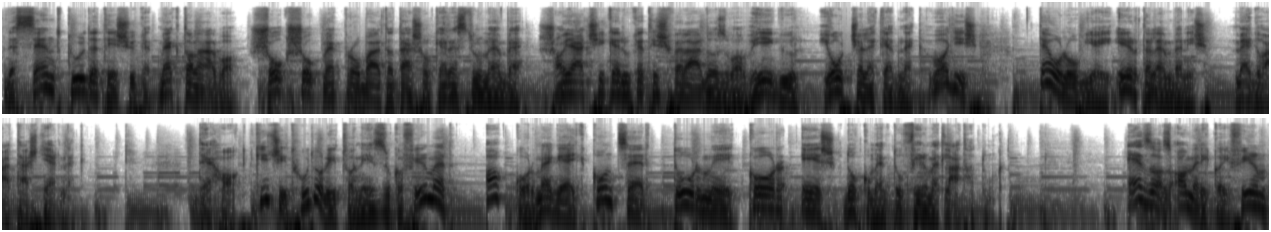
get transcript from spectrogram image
de szent küldetésüket megtalálva, sok-sok megpróbáltatáson keresztül menve, saját sikerüket is feláldozva végül jót cselekednek, vagyis teológiai értelemben is megváltást nyernek. De ha kicsit hugyorítva nézzük a filmet, akkor meg egy koncert, turné, kor és dokumentumfilmet láthatunk. Ez az amerikai film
